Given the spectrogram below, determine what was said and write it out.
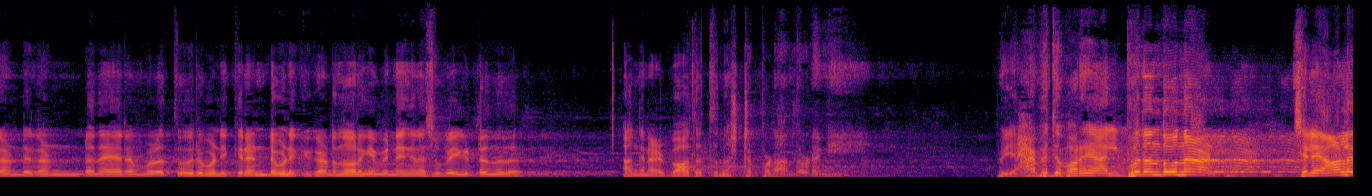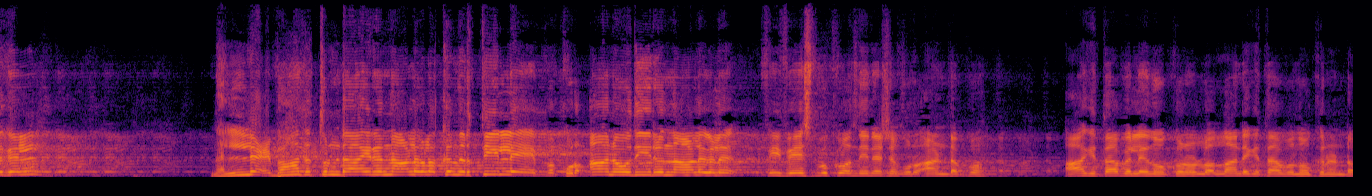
കണ്ട് കണ്ട് നേരം വെളുത്ത് ഒരു മണിക്ക് രണ്ട് മണിക്ക് കിടന്നുറങ്ങി പിന്നെ എങ്ങനെ സുബൈ കിട്ടുന്നത്? അങ്ങനെ അഴിബാദത്ത് നഷ്ടപ്പെടാൻ തുടങ്ങി. യാബിത് പറയാൻ അത്ഭുതം തോന്നാണ് ചില ആളുകൾ നല്ല ഇബാദത്തുണ്ടായിരുന്ന ആളുകളൊക്കെ നിർത്തിയില്ലേ? ഇപ്പൊ ഖുർആൻ ഓതിയിരുന്ന ആളുകൾ ഈ ഫേസ്ബുക്ക് വന്നതിന് ശേഷം ഖുർആൻ ഉണ്ടപ്പോ? ആ കിതാബല്ലേ നോക്കണുള്ളൂ അള്ളാന്റെ കിതാബ് നോക്കുന്നുണ്ടോ?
